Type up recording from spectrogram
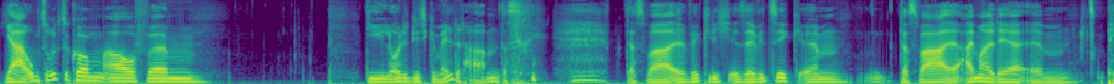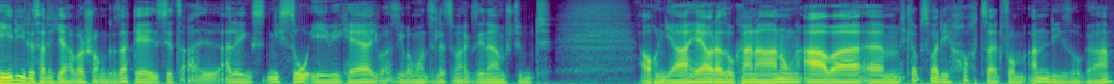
Ja, um zurückzukommen auf ähm, die Leute, die sich gemeldet haben, das, das war äh, wirklich sehr witzig. Ähm, das war äh, einmal der ähm, Pedi, das hatte ich ja aber schon gesagt, der ist jetzt allerdings nicht so ewig her. Ich weiß nicht, wann wir uns das letzte Mal gesehen haben, stimmt auch ein Jahr her oder so, keine Ahnung. Aber ähm, ich glaube, es war die Hochzeit vom Andi sogar.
